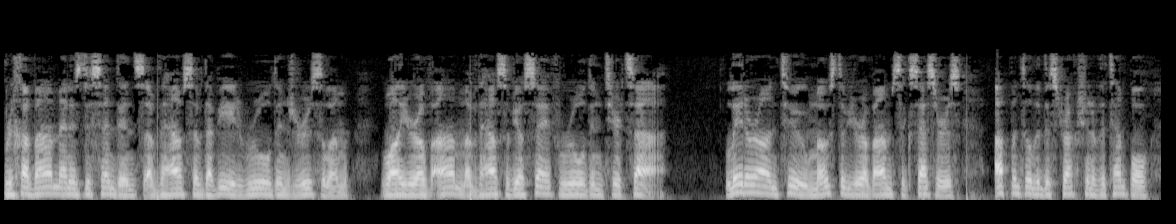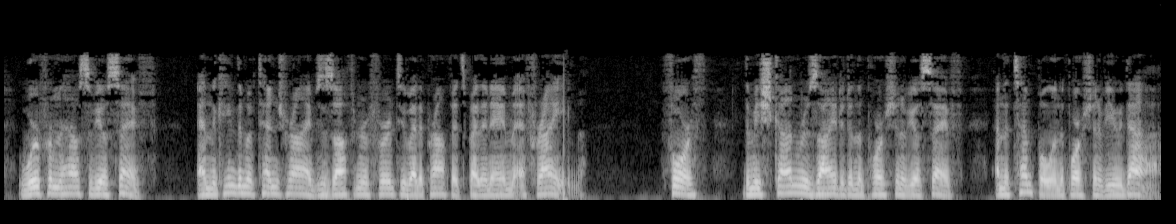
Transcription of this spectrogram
Rechavam and his descendants of the house of David ruled in Jerusalem, while Yerovam of the house of Yosef ruled in Tirzah. Later on, too, most of Yerovam's successors, up until the destruction of the temple, were from the house of Yosef, and the kingdom of ten tribes is often referred to by the prophets by the name Ephraim. Fourth, the Mishkan resided in the portion of Yosef, and the temple in the portion of Yehudah.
